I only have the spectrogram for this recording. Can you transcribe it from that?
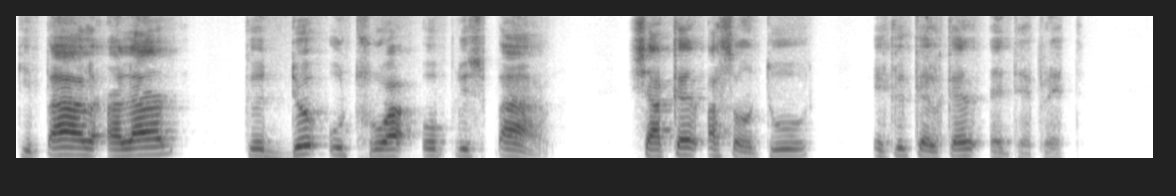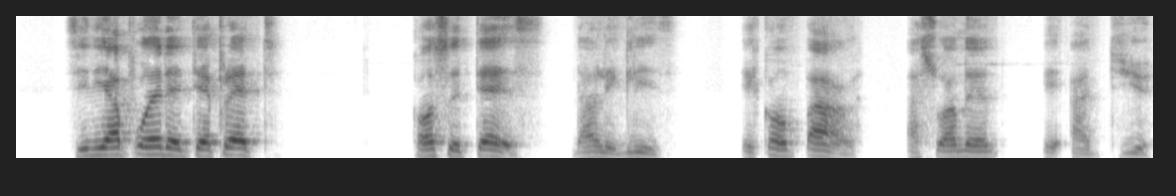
qui parle en langue que deux ou trois au plus parlent, chacun à son tour, et que quelqu'un interprète? S'il n'y a point d'interprète, qu'on se taise dans l'Église et qu'on parle à soi-même et à Dieu.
